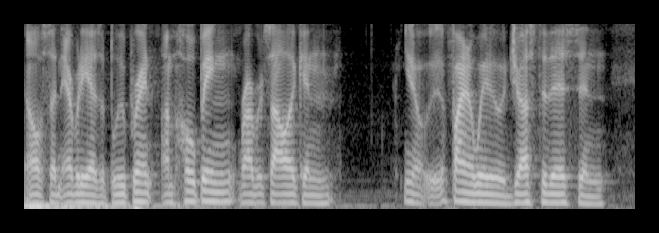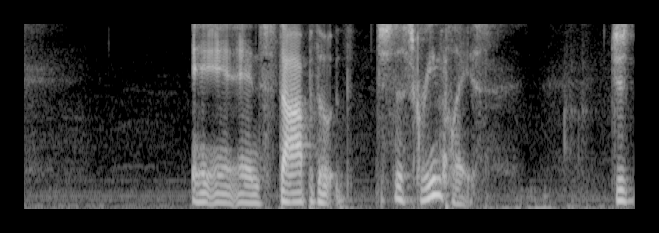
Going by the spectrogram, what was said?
and all of a sudden everybody has a blueprint. I'm hoping Robert Saleh can, you know, find a way to adjust to this and and, and stop the just the screenplays. Just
